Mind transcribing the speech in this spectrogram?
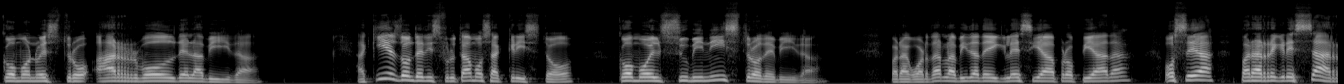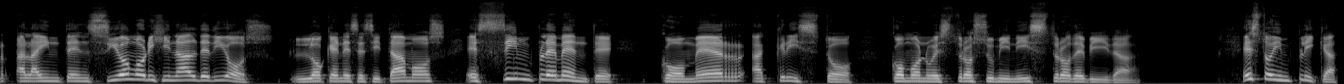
como nuestro árbol de la vida. Aquí es donde disfrutamos a Cristo como el suministro de vida. Para guardar la vida de iglesia apropiada, o sea, para regresar a la intención original de Dios, lo que necesitamos es simplemente comer a Cristo como nuestro suministro de vida. Esto implica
